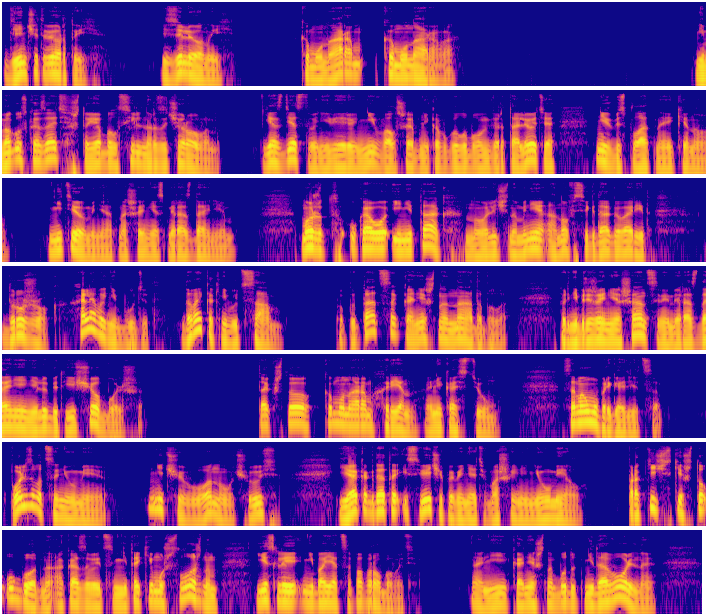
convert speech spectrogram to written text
День четвертый. Зеленый. Коммунаром Коммунарова. Не могу сказать, что я был сильно разочарован. Я с детства не верю ни в волшебника в голубом вертолете, ни в бесплатное кино. Не те у меня отношения с мирозданием. Может, у кого и не так, но лично мне оно всегда говорит «Дружок, халявы не будет, давай как-нибудь сам». Попытаться, конечно, надо было. Пренебрежение шансами мироздание не любит еще больше. Так что коммунарам хрен, а не костюм. Самому пригодится. Пользоваться не умею. Ничего, научусь. Я когда-то и свечи поменять в машине не умел. Практически что угодно оказывается не таким уж сложным, если не бояться попробовать. Они, конечно, будут недовольны,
